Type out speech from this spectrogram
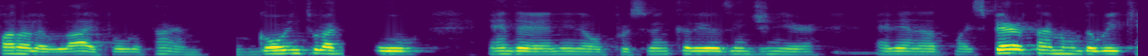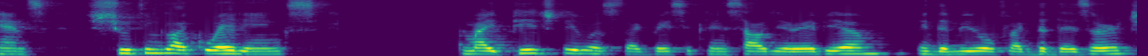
parallel life all the time. Going to like school and then you know pursuing career as engineer mm-hmm. and then at my spare time on the weekends shooting like weddings. My phd was like basically in saudi arabia in the middle of like the desert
